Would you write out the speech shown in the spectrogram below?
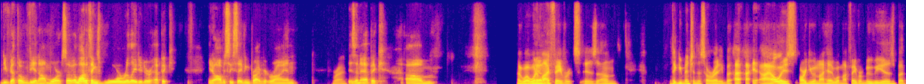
you've got the Vietnam War. So a lot of things war related or epic. You know, obviously Saving Private Ryan Right. is an epic. Um, Uh, Well, one Yeah. of my favorites is um, I think you mentioned this already, but I, I I always argue in my head what my favorite movie is, but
